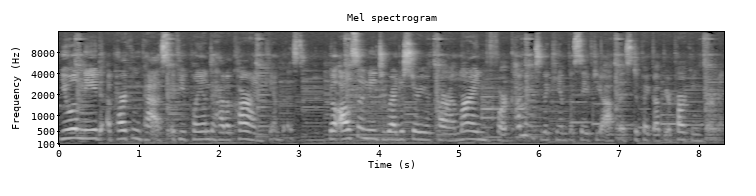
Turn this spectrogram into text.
You will need a parking pass if you plan to have a car on campus. You'll also need to register your car online before coming to the Campus Safety Office to pick up your parking permit.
